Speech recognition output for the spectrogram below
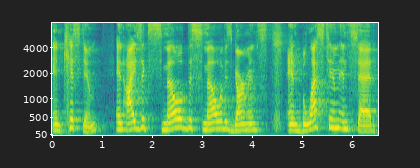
and kissed him, and Isaac smelled the smell of his garments and blessed him and said,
